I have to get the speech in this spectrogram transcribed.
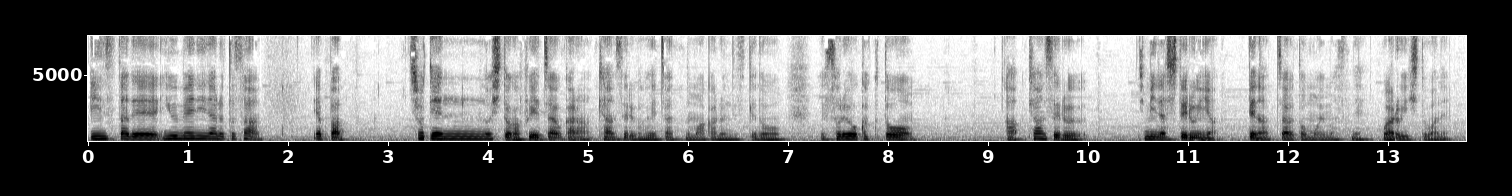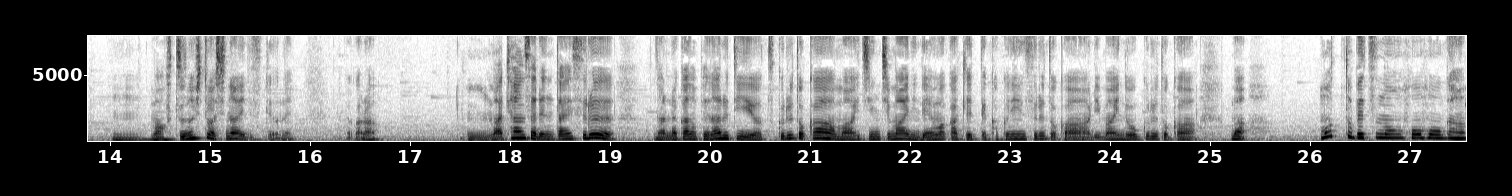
インスタで有名になるとさやっぱ書店の人が増えちゃうからキャンセルが増えちゃうってのもわかるんですけどそれを書くとあキャンセルみんなしてるんやってなっちゃうと思いますね。悪い人はね、うん、まあ普通の人はしないですけどね。だから、うん、まあキャンセルに対する何らかのペナルティーを作るとか、まあ、1日前に電話かけて確認するとかリマインドを送るとか、まあ、もっと別の方法が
